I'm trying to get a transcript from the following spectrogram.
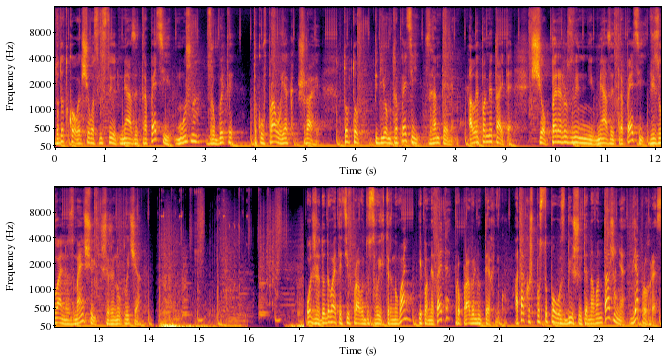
Додатково, якщо у вас відстають м'язи трапеції, можна зробити таку вправу, як шраги, тобто підйом трапецій з гантелями. Але пам'ятайте, що перерозвинені м'язи трапецій візуально зменшують ширину плеча. Отже, додавайте ці вправи до своїх тренувань і пам'ятайте про правильну техніку. А також поступово збільшуйте навантаження для прогресу.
